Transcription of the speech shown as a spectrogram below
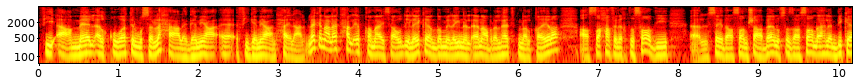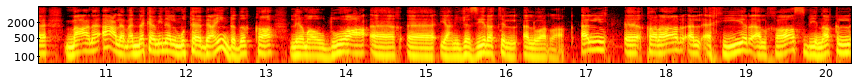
في أعمال القوات المسلحة على جميع في جميع أنحاء العالم، لكن على حال ابقى معي. سأعود إليك. ينضم إلينا الآن عبر الهاتف من القاهرة الصحفي الاقتصادي السيد عصام شعبان، أستاذ عصام أهلا بك. معنا، أعلم أنك من المتابعين بدقة لموضوع آه، آه، يعني جزيرة الوراق. القرار الأخير الخاص بنقل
